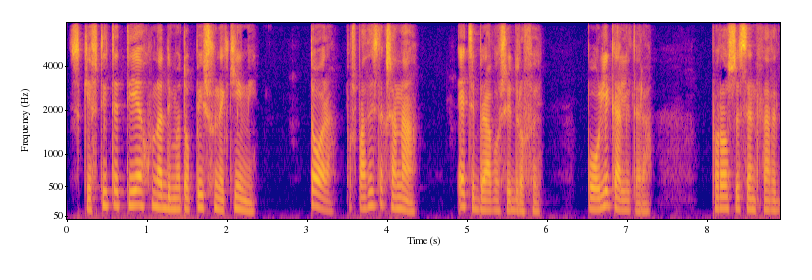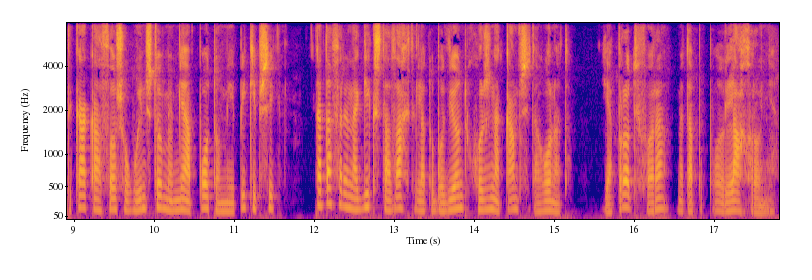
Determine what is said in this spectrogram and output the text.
Σκεφτείτε τι έχουν να αντιμετωπίσουν εκείνοι. Τώρα, προσπαθήστε ξανά. Έτσι μπράβο σύντροφε. Πολύ καλύτερα πρόσθεσε ενθαρρυντικά καθώς ο Winston με μια απότομη επίκυψη κατάφερε να αγγίξει τα δάχτυλα των ποδιών του χωρίς να κάμψει τα γόνατα. Για πρώτη φορά μετά από πολλά χρόνια.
